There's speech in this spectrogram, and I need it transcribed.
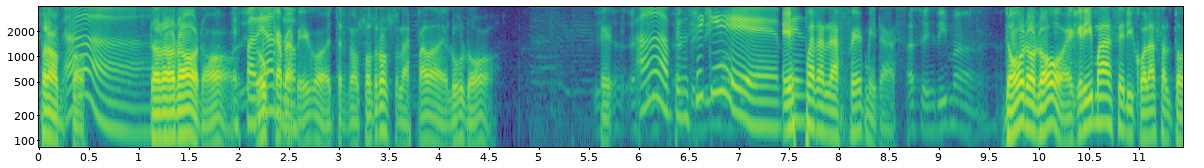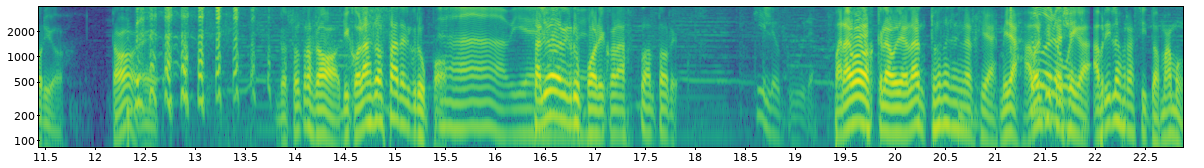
Pronto. Ah. No, no, no, no. Nunca me digo, entre nosotros la espada de luz no. Eh, Ah, pensé que. es pen- para las féminas. Hace esgrima. No, no, no. Esgrima hace Nicolás Saltorio. No, eh, nosotros no. Nicolás no está en el grupo. Ah, bien. Salió del grupo. Nicolás Saltorio. Qué locura. Para vos, Claudia Lan, toda la energía. Mira, a ver si te bueno. llega. Abrí los bracitos, mamu.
